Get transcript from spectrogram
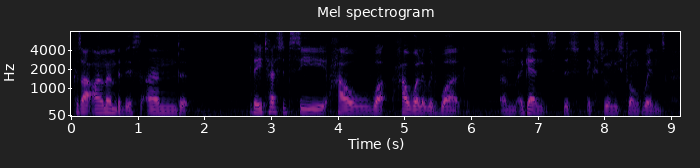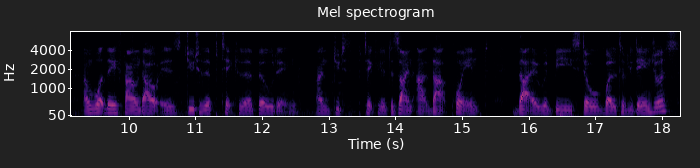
because I, I remember this and they tested to see how what how well it would work um, against this extremely strong winds. And what they found out is due to the particular building and due to the particular design at that point, that it would be still relatively dangerous.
